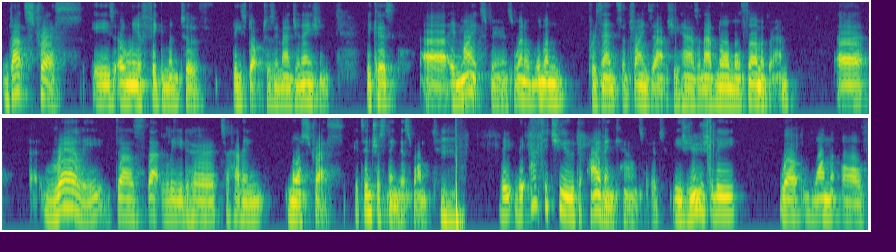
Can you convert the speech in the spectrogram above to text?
that stress is only a figment of these doctors' imagination. Because uh, in my experience, when a woman presents and finds out she has an abnormal thermogram, uh, rarely does that lead her to having more stress. It's interesting, this one. Mm-hmm. The, the attitude I've encountered is usually, well, one of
